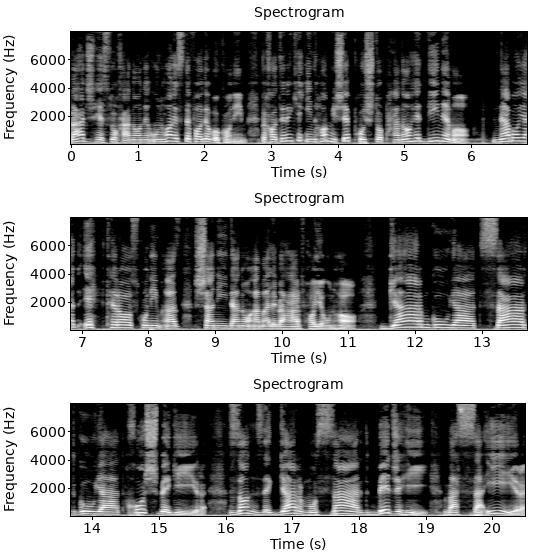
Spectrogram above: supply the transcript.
وجه سخنان اونها استفاده بکنیم. به خاطر اینکه اینها میشه پشت و پناه دین ما. نباید احتراز کنیم از شنیدن و عمل به حرفهای اونها. گرم گوید سرد گوید خوش بگیر. زان ز گرم و سرد بجهی و سعیر.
